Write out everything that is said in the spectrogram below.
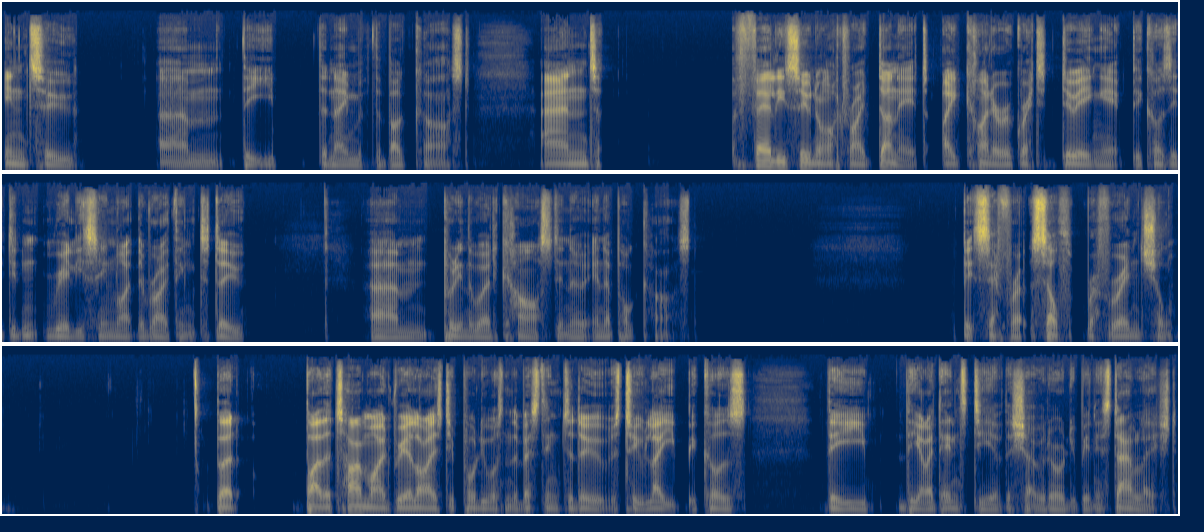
into um, the the name of the bugcast, and fairly soon after I'd done it, I kind of regretted doing it because it didn't really seem like the right thing to do. Um, putting the word cast in a in a podcast, a bit self-referential. But by the time I'd realised it probably wasn't the best thing to do, it was too late because the the identity of the show had already been established.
